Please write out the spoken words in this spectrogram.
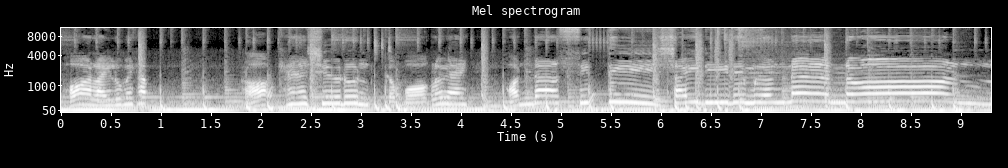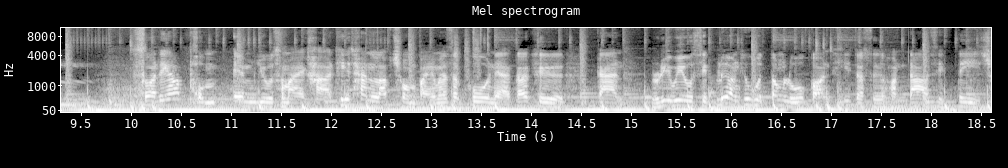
เพราะอะไรรู้ไหมครับ เพราะแค่ชื่อรุ่นก็บอกแล้วไง Honda City ใช้ดีในเมืองแน่นอน สวัสดีครับ ผม MU สมัยค่ะที่ท่านรับชมไปเมื่อสักครู่เนี่ย ก็คือการรีวิว 10 เรื่องที่คุณต้องรู้ก่อนที่จะซื้อ Honda City โฉ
